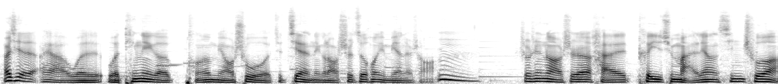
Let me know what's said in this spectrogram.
而且，哎呀，我我听那个朋友描述，就见那个老师最后一面的时候，嗯说是那老师还特意去买了辆新车，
